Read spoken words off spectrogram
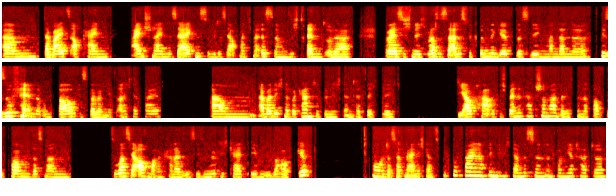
Ähm, da war jetzt auch kein einschneidendes Ereignis, so wie das ja auch manchmal ist, wenn man sich trennt oder weiß ich nicht, was es da alles für Gründe gibt, weswegen man dann eine Frisurveränderung braucht. Das war bei mir jetzt auch nicht der Fall. Ähm, aber durch eine Bekannte bin ich dann tatsächlich, die auch Haare gespendet hat schon mal, bin ich dann darauf gekommen, dass man sowas ja auch machen kann, also dass es diese Möglichkeit eben überhaupt gibt. Und das hat mir eigentlich ganz gut gefallen, nachdem ich mich da ein bisschen informiert hatte,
